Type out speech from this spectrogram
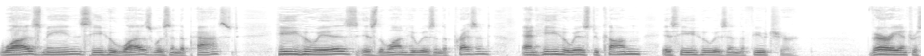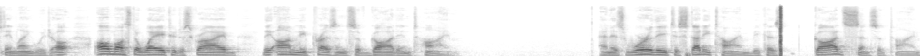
Was means he who was was in the past. He who is is the one who is in the present, and he who is to come is he who is in the future. Very interesting language. Almost a way to describe the omnipresence of God in time. And it's worthy to study time because God's sense of time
